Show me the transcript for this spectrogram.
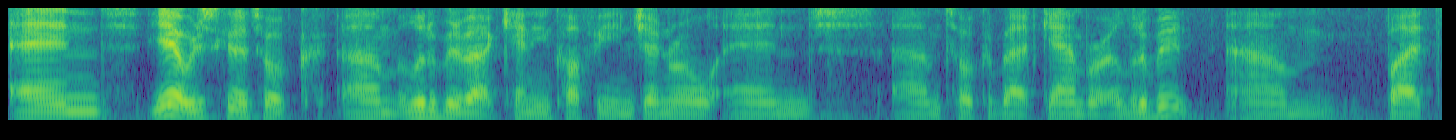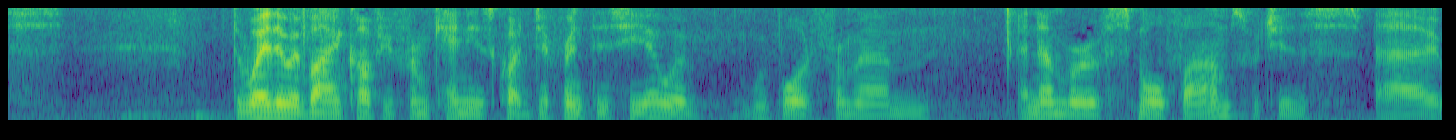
and yeah, we're just going to talk um, a little bit about Kenyan coffee in general and um, talk about Gamba a little bit. Um, but the way that we're buying coffee from Kenya is quite different this year. We've we bought from um, a number of small farms, which is uh,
